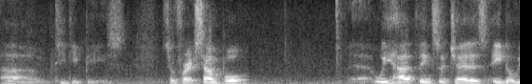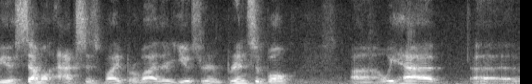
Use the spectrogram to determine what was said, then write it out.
um, TTPs. So for example, we had things such as AWS SAML access by provider, user, and principal. Uh, we had uh,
